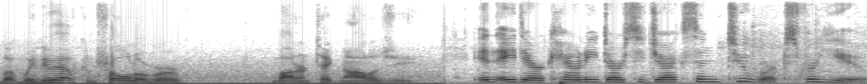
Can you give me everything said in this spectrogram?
But we do have control over modern technology. In Adair County, Darcy Jackson, Two Works for You.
